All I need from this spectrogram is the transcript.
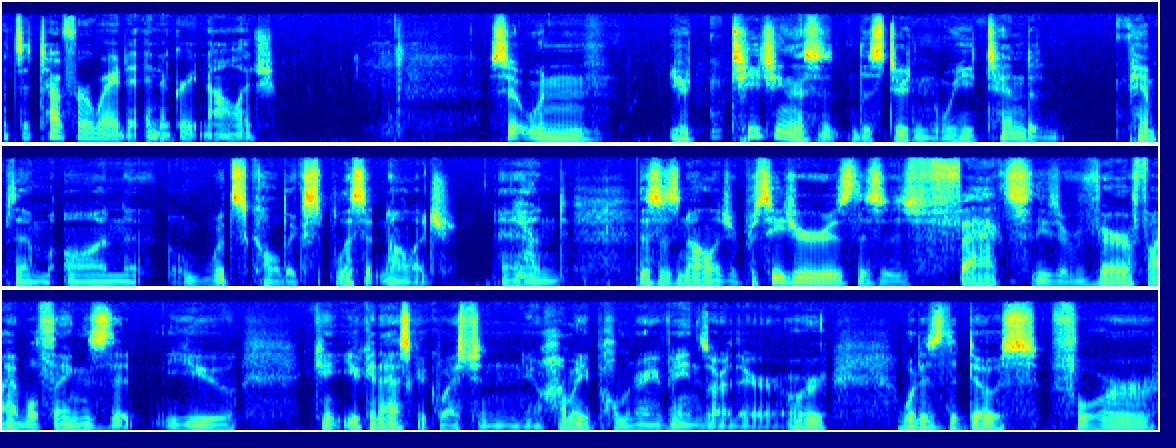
It's a tougher way to integrate knowledge. So when you're teaching this the student, we tend to pimp them on what's called explicit knowledge. And yep. this is knowledge of procedures. This is facts. These are verifiable things that you can you can ask a question. You know, how many pulmonary veins are there, or what is the dose for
